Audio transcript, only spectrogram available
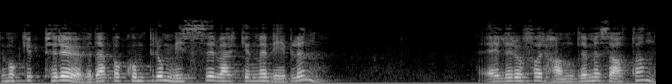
du må ikke prøve deg på kompromisser verken med Bibelen eller å forhandle med Satan.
